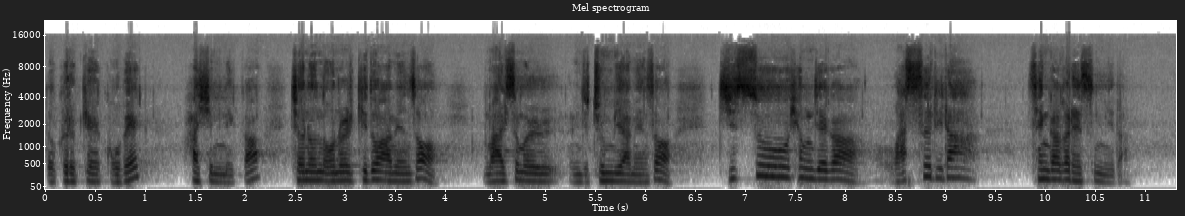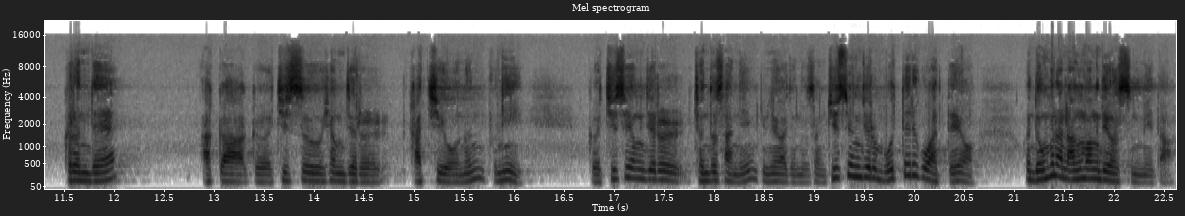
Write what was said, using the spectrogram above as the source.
또 그렇게 고백하십니까? 저는 오늘 기도하면서 말씀을 이제 준비하면서 지수 형제가 왔으리라 생각을 했습니다. 그런데 아까 그 지수 형제를 같이 오는 분이 그 지수 형제를 전도사님, 김영하 전도사님, 지수 형제를 못 데리고 왔대요. 너무나 낭망되었습니다.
